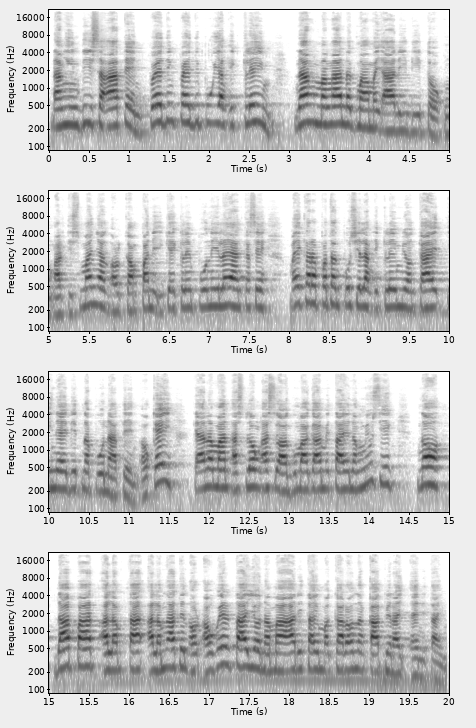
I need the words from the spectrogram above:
ng hindi sa atin, pwedeng pwede po yung i-claim ng mga nagmamayari dito. Kung artist man yan or company, i-claim po nila yan kasi may karapatan po silang i-claim yon kahit inedit na po natin. Okay? Kaya naman, as long as uh, gumagamit tayo ng music, no, dapat alam, ta- alam natin or aware tayo na maaari tayong magkaroon ng copyright anytime.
